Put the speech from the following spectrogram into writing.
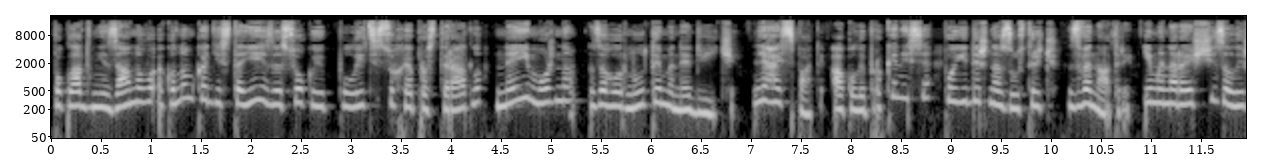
покладені заново, економка дістає із високої полиці сухе простирадло, в неї можна загорнути мене двічі. Лягай спати, а коли прокинешся, поїдеш на зустріч з Венатрі. І ми нарешті залишимо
